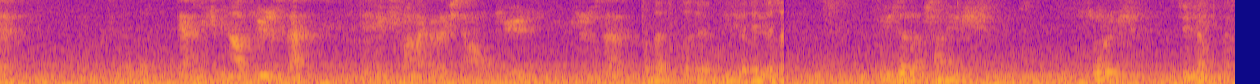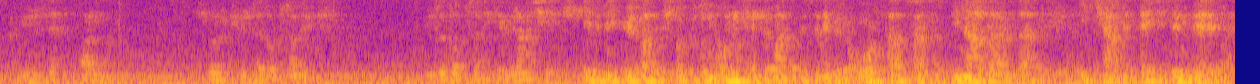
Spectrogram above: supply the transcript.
Evet. Yani 3600'den e, şu ana kadar işte 600 cüzden da e, bir ödedi Yüzde 93. Sonuç yüzde pardon. Sonuç yüzde 93. Yüzde 92 Viranşehir. 7269'un 13. maddesine göre orta hasarlı binalarda ikamete izin verilmez.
